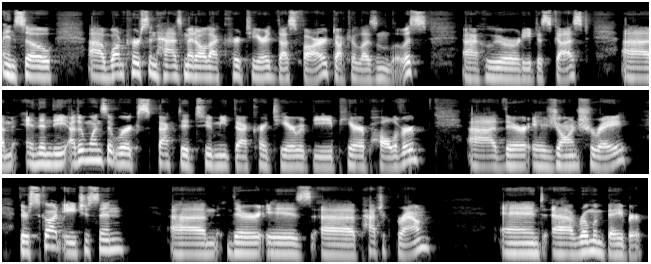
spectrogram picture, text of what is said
And so, uh, one person has met all that criteria thus far, Dr. Leslyn Lewis, uh, who we already discussed. Um, and then the other ones that were expected to meet that criteria would be Pierre Poilievre. Uh, there is Jean Charest. There's Scott Aitchison. Um, there is uh, Patrick Brown and uh, Roman Baber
